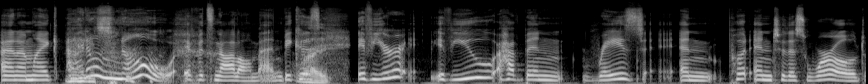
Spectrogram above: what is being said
And I'm like, I don't know if it's not all men because Right. if you're, if you have been raised and put into this world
